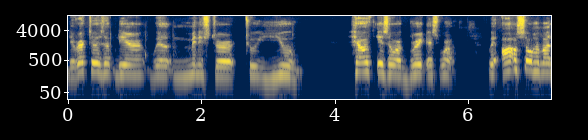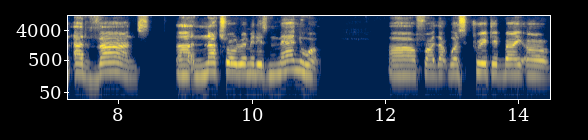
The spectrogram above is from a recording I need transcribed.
directors up there will minister to you. Health is our greatest wealth. We also have an advanced uh, natural remedies manual uh, for that was created by our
